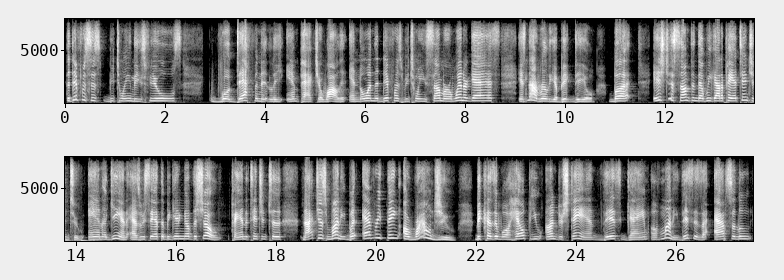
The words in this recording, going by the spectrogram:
the differences between these fuels will definitely impact your wallet and knowing the difference between summer and winter gas is not really a big deal, but it's just something that we got to pay attention to. And again, as we said at the beginning of the show, paying attention to not just money, but everything around you because it will help you understand this game of money. This is an absolute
